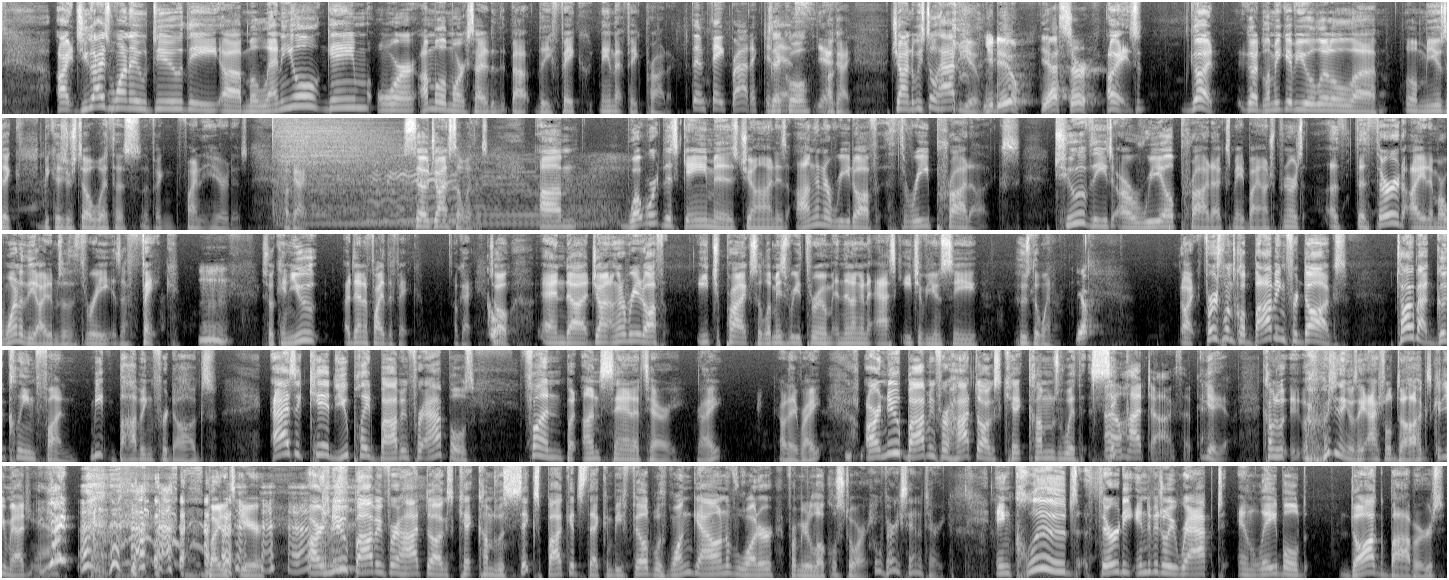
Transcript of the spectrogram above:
All right, do you guys want to do the uh, millennial game, or I'm a little more excited about the fake name that fake product? Then fake product. Is it that cool? Yeah. Okay, John, do we still have you? You do. Yes, sir. Okay, so good, good. Let me give you a little uh, little music because you're still with us. If I can find it, here it is. Okay, so John's still with us. Um, what we're, this game is, John, is I'm going to read off three products. Two of these are real products made by entrepreneurs. Uh, the third item, or one of the items of the three, is a fake. So can you identify the fake? Okay. So, and uh, John, I'm going to read it off each product. So let me just read through them, and then I'm going to ask each of you and see who's the winner. Yep. All right, first one's called Bobbing for Dogs. Talk about good, clean fun. Meet Bobbing for Dogs. As a kid, you played bobbing for apples. Fun, but unsanitary, right? Are they right? Our new Bobbing for Hot Dogs kit comes with oh, six. Oh, hot dogs. Okay. yeah, yeah. Comes with, what do you think? It was like actual dogs? Could you imagine? Yipe! Bite its ear. Our new Bobbing for Hot Dogs kit comes with six buckets that can be filled with one gallon of water from your local store. Oh, very sanitary. Includes 30 individually wrapped and labeled dog bobbers.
